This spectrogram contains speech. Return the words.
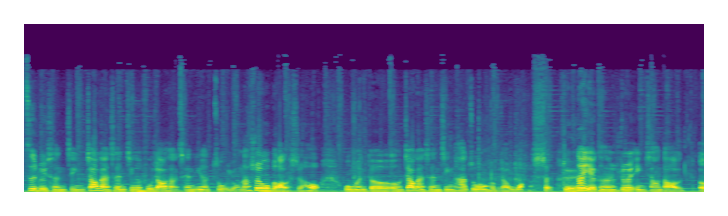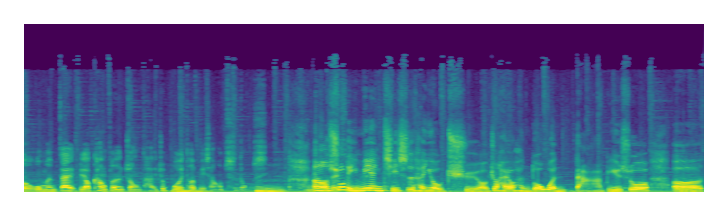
自律神经、交感神经跟副交感神经的作用。嗯、那睡不饱的时候，我们的呃交感神经它的作用会比较旺盛，对。那也可能就会影响到呃我们在比较亢奋的状态，就不会特别想要吃东西。嗯，呃，书里面其实很有趣哦，就还有很多问答，比如说呃，嗯、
